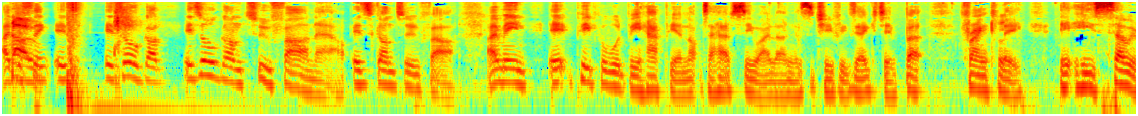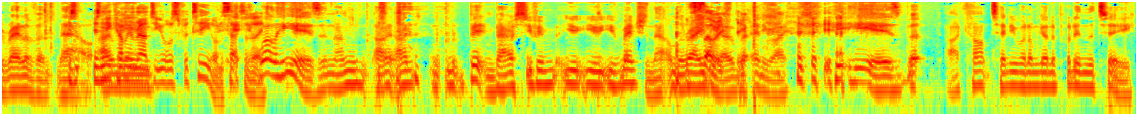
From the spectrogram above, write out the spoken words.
I just think it's it's all gone. It's all gone too far now. It's gone too far. I mean, it, people would be happier not to have CY Leung as the chief executive, but frankly, it, he's so irrelevant now. Isn't, isn't he I coming mean, round to yours for tea on Saturday? Well, he is, and I'm I, I'm a bit embarrassed. You've you, you you've mentioned that on the radio, Sorry, but anyway, he, he is. But I can't tell you what I'm going to put in the tea.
